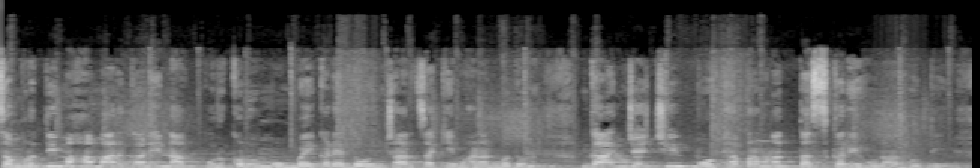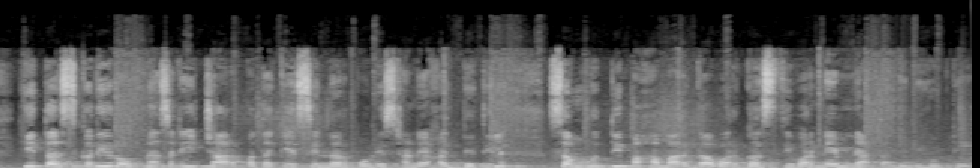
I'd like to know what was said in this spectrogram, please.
समृद्धी महामार्गाने नागपूरकडून मुंबईकडे दोन चारचाकी वाहनांमधून गांजाची मोठ्या प्रमाणात तस्करी होणार होती. ही तस्करी रोखण्यासाठी चार पथके सिन्नर पोलीस ठाणे हद्दीतील समृद्धी महामार्गावर गस्तीवर नेमण्यात आलेली होती.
